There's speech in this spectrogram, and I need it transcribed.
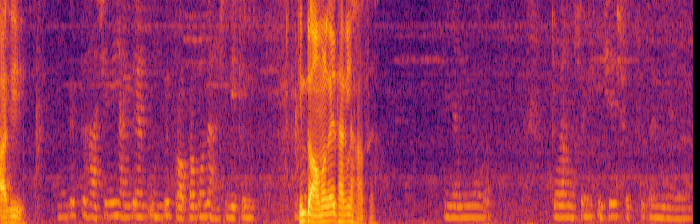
রাগী। একটু হাসি নেই আমি তো মুখে প্রপার কোনো হাসি দেখিনি কিন্তু আমার কাছে থাকলে হাসে। কি জানি বাবা। তোর আমার সঙ্গে কিসের শত্রুতা আমি জানি না।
